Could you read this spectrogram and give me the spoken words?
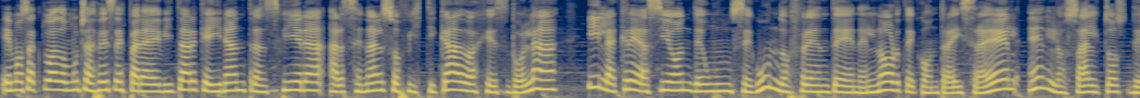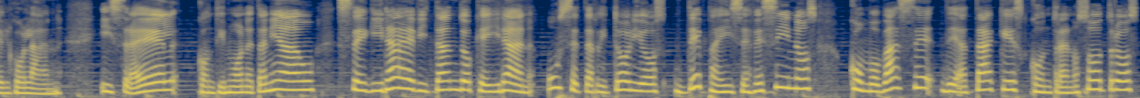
Hemos actuado muchas veces para evitar que Irán transfiera arsenal sofisticado a Hezbollah y la creación de un segundo frente en el norte contra Israel en los altos del Golán. Israel, continuó Netanyahu, seguirá evitando que Irán use territorios de países vecinos como base de ataques contra nosotros.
